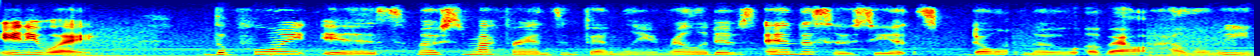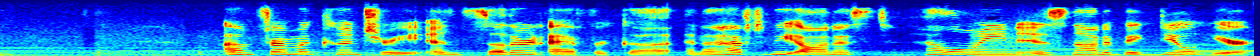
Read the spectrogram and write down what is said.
Anyway, the point is, most of my friends and family and relatives and associates don't know about Halloween. I'm from a country in southern Africa, and I have to be honest, Halloween is not a big deal here.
